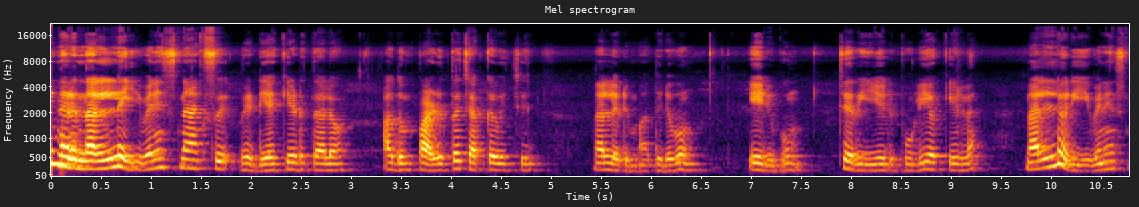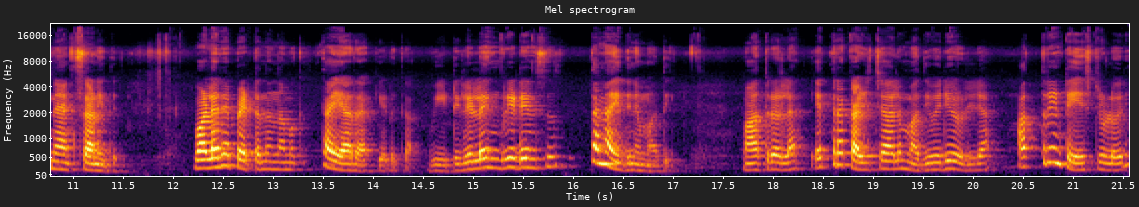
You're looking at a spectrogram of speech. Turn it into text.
ഇന്നൊരു നല്ല ഈവനിങ് സ്നാക്സ് റെഡിയാക്കി എടുത്താലോ അതും പഴുത്ത ചക്ക വെച്ച് നല്ലൊരു മധുരവും എരിവും ചെറിയൊരു പുളിയൊക്കെയുള്ള നല്ലൊരു ഈവനിങ് സ്നാക്സാണിത് വളരെ പെട്ടെന്ന് നമുക്ക് തയ്യാറാക്കിയെടുക്കാം. വീട്ടിലുള്ള ഇൻഗ്രീഡിയൻസ് തന്നെ ഇതിന് മതി. മാത്രമല്ല എത്ര കഴിച്ചാലും മതി വരികയില്ല അത്രയും ടേസ്റ്റുള്ള ഒരു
